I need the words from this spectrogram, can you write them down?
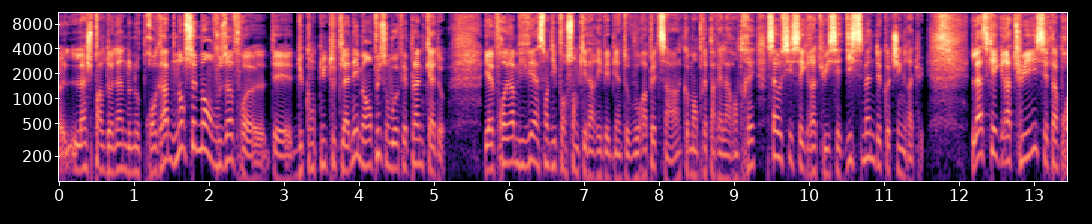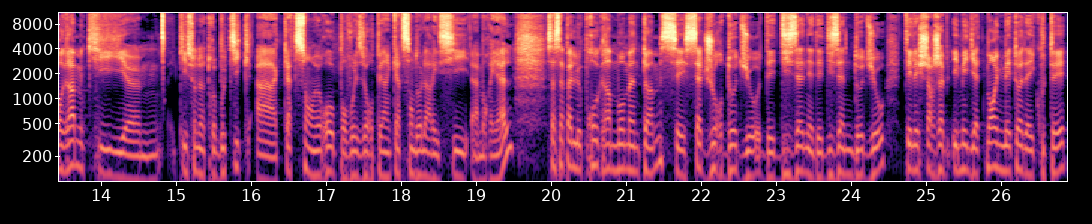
là je parle de l'un de nos programmes, non seulement on vous offre euh, du contenu toute l'année, mais en plus on vous fait plein de cadeaux. Il y a le programme Vivez à 110% qui va arriver bientôt. Vous vous rappelez de ça, hein, comment préparer la rentrée Ça aussi c'est gratuit, c'est 10 semaines de coaching gratuit. Là ce qui est gratuit, c'est un programme qui, euh, qui est sur notre boutique à 400 euros pour vous les Européens, 400 dollars ici à Montréal. Ça s'appelle le programme Momentum, c'est 7 jours d'audio, des dizaines et des dizaines d'audios, téléchargeables immédiatement, une méthode à écouter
